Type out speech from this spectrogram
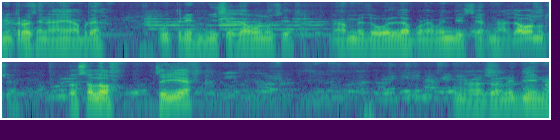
મિત્રો છે ને, અહીંયા આપણે ઉતરીને નીચે જવાનું છે. અમે જો વલ્લાપણા મંદિર છે ના જવાનું છે. તો ચલો, જઈએ. આ જો નદી ને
